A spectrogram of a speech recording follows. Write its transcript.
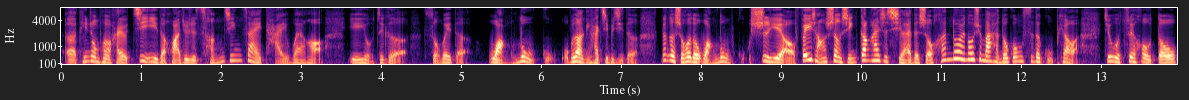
呃，听众朋友还有记忆的话，就是曾经在台湾哦，也有这个所谓的网络股，我不知道您还记不记得那个时候的网络股事业哦，非常盛行。刚开始起来的时候，很多人都去买很多公司的股票啊，结果最后都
